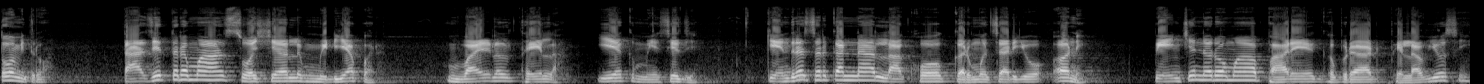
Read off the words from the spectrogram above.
તો મિત્રો, તાજેતરમાં સોશિયલ મીડિયા પર વાયરલ થયેલા એક મેસેજે કેન્દ્ર સરકારના લાખો કર્મચારીઓ અને પેન્શનરોમાં ભારે ગભરાટ ફેલાવ્યો છે.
